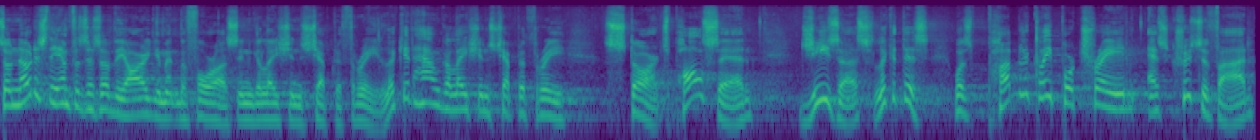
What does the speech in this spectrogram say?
So notice the emphasis of the argument before us in Galatians chapter 3. Look at how Galatians chapter 3 starts. Paul said, Jesus, look at this, was publicly portrayed as crucified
